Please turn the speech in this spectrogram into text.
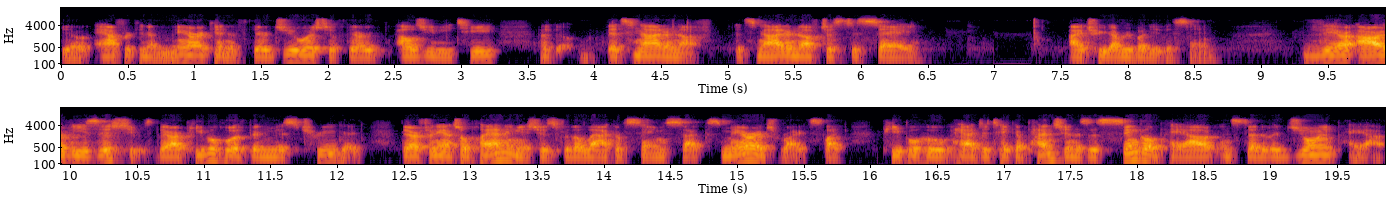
you know African American, if they're Jewish, if they're LGBT. Like, it's not enough. It's not enough just to say I treat everybody the same. There are these issues. There are people who have been mistreated. There are financial planning issues for the lack of same-sex marriage rights, like people who had to take a pension as a single payout instead of a joint payout.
